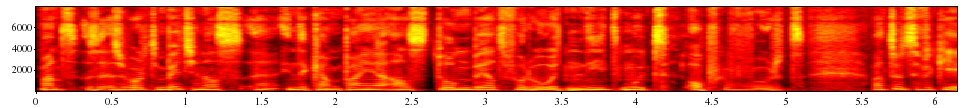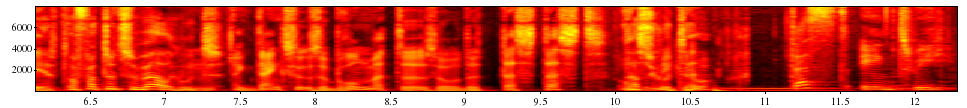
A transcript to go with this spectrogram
Want ze, ze wordt een beetje als, uh, in de campagne als toonbeeld voor hoe het niet moet opgevoerd. Wat doet ze verkeerd? Of wat doet ze wel goed? Ik denk, ze, ze begon met de, zo de test-test. Dat is goed, hè? Test 1, 2.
